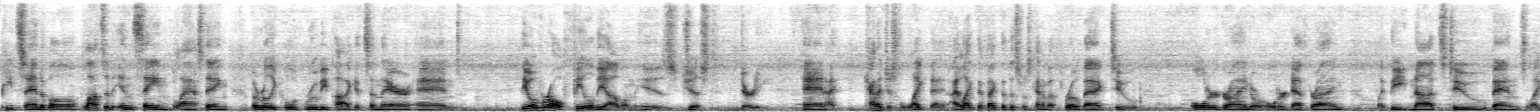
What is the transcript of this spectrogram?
Pete Sandoval. Lots of insane blasting, but really cool groovy pockets in there. And the overall feel of the album is just dirty. And I kind of just like that. I like the fact that this was kind of a throwback to older grind or older death grind. Like the nods to bands like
